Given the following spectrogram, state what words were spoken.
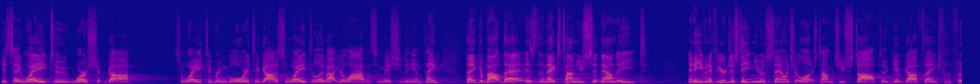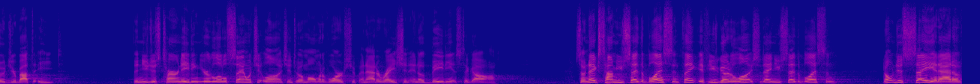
It's a way to worship God. It's a way to bring glory to God. It's a way to live out your life in submission to Him. Think, think about that as the next time you sit down to eat. And even if you're just eating you a sandwich at lunchtime, but you stop to give God thanks for the food you're about to eat, then you just turn eating your little sandwich at lunch into a moment of worship and adoration and obedience to God. So next time you say the blessing, think if you go to lunch today and you say the blessing, don't just say it out of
